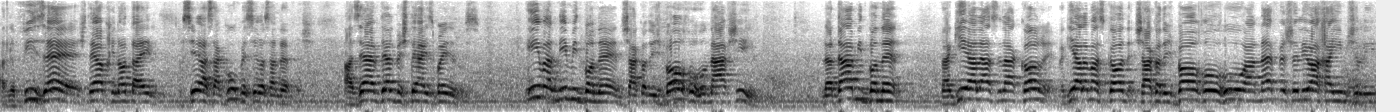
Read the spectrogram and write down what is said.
אז לפי זה, שתי הבחינות האלה, מסירס הגוף, מסירס הנפש. אז זה ההבדל בשתי ההסברינוס. אם אני מתבונן שהקדוש ברוך הוא נפשי, נדע מתבונן, מגיע לקורא, מגיע למסקודה, שהקדוש ברוך הוא הוא הנפש שלי או החיים שלי,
